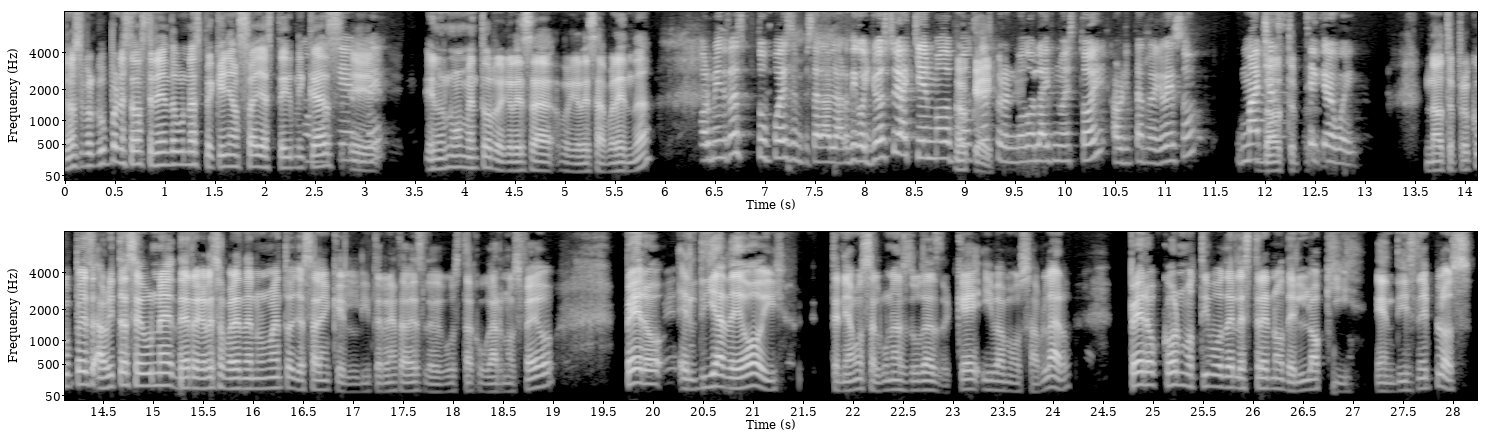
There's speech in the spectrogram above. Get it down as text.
No se preocupen, estamos teniendo unas pequeñas fallas técnicas. eh, en un momento regresa, regresa Brenda. Por mientras tú puedes empezar a hablar. Digo, yo estoy aquí en modo podcast, pero en modo live no estoy. Ahorita regreso. Machas, No te take it away. No te preocupes, ahorita se une de regreso Brenda en un momento. Ya saben que el internet a veces le gusta jugarnos feo. Pero el día de hoy teníamos algunas dudas de qué íbamos a hablar. Pero con motivo del estreno de Loki en Disney Plus,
